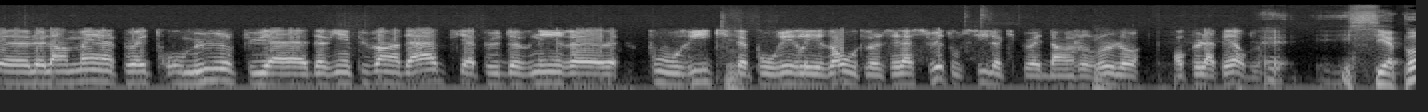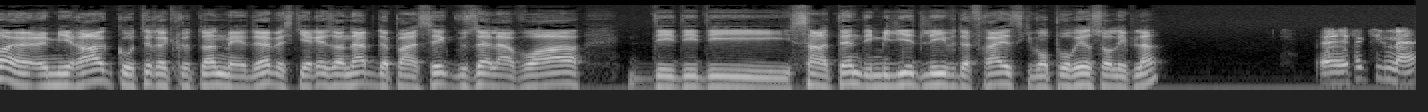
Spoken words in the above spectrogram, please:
euh, le lendemain, elle peut être trop mûre, puis elle devient plus vendable, puis elle peut devenir euh, pourrie, qui fait pourrir les autres. C'est la suite aussi là, qui peut être dangereux. Là. On peut la perdre. S'il n'y a pas un, un miracle côté recrutement de main-d'œuvre, est-ce qu'il est raisonnable de penser que vous allez avoir des, des, des centaines, des milliers de livres de fraises qui vont pourrir sur les plants? Euh, effectivement,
